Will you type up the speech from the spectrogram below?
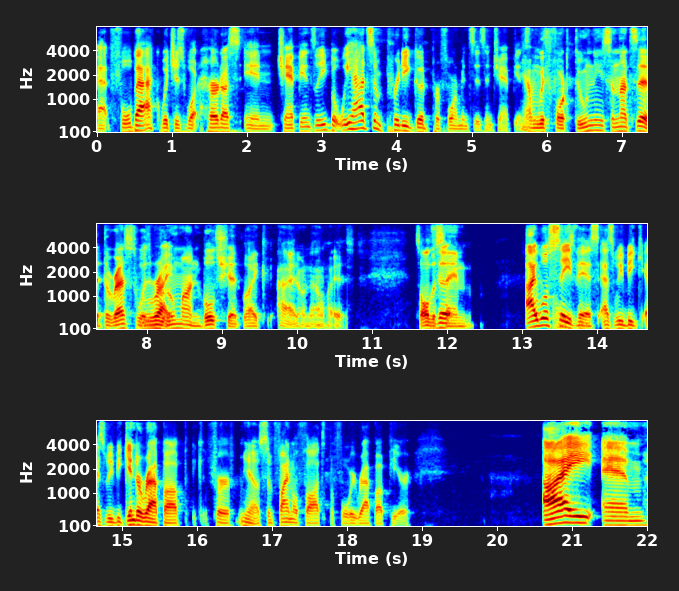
at fullback which is what hurt us in champions league but we had some pretty good performances in champions League. yeah league. with Fortounis and that's it the rest was right. And bullshit like i don't know it's, it's all the, the, same i will say this as we be as we begin to wrap up for you know some final thoughts before we wrap up here i am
